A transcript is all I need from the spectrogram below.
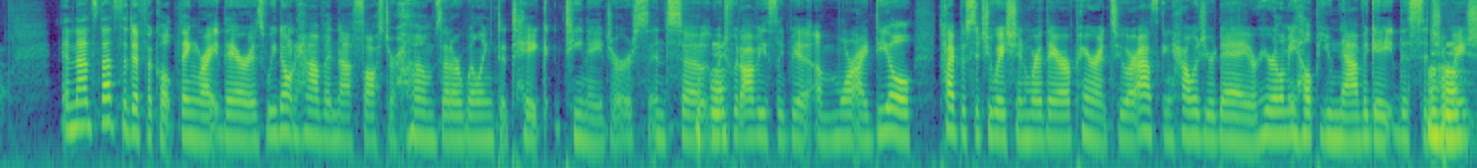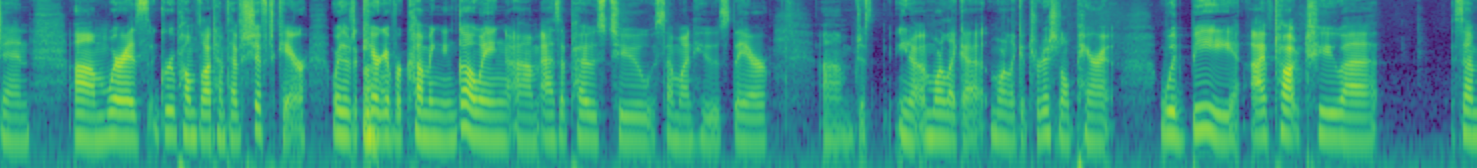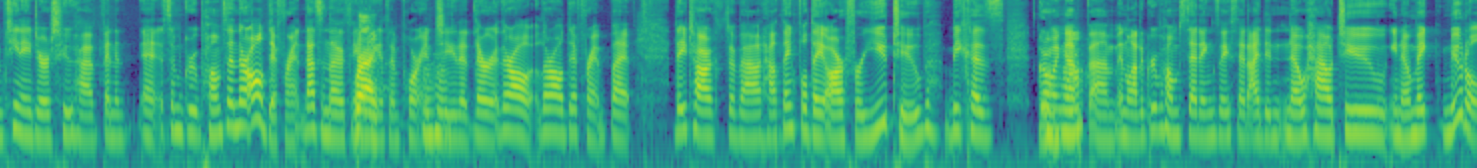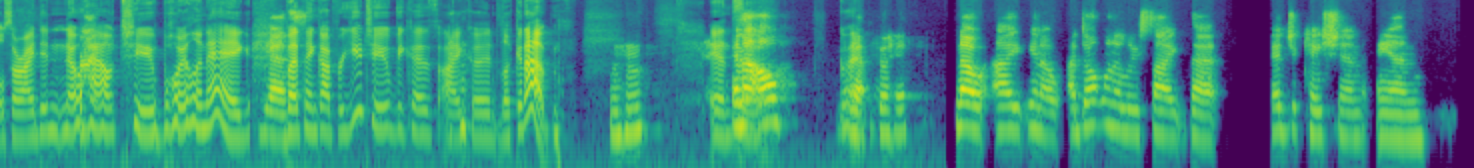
And that's that's the difficult thing right there is we don't have enough foster homes that are willing to take teenagers. And so mm-hmm. which would obviously be a, a, more ideal type of situation where there are parents who are asking how was your day or here let me help you navigate this mm-hmm. situation. Mm-hmm. Um, whereas group homes a lot of times have shift care where there's a mm-hmm. caregiver coming and going um, as opposed to someone who's there um, just you know more like a more like a traditional parent would be. I've talked to uh, some teenagers who have been in some group homes and they're all different that's another thing right. i think it's important mm-hmm. too that they're they're all they're all different but they talked about how thankful they are for youtube because growing mm-hmm. up um, in a lot of group home settings they said i didn't know how to you know make noodles or i didn't know right. how to boil an egg yes. but thank god for youtube because i could look it up mm-hmm. and, and so, i'll go ahead. Yeah, go ahead. No i you know i don't want to lose sight that education and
